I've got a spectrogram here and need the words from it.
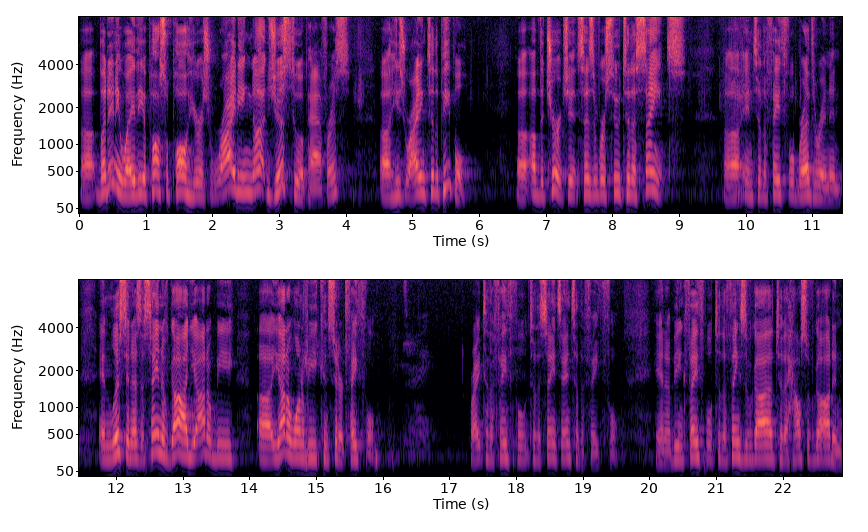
uh, but anyway, the Apostle Paul here is writing not just to Epaphras, uh, he's writing to the people uh, of the church. It says in verse 2 to the saints uh, and to the faithful brethren. And, and listen, as a saint of God, you ought to be, uh, you ought to want to be considered faithful. Right. To the faithful, to the saints and to the faithful. And uh, being faithful to the things of God, to the house of God, and,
